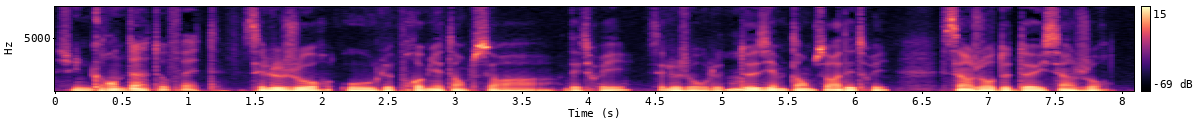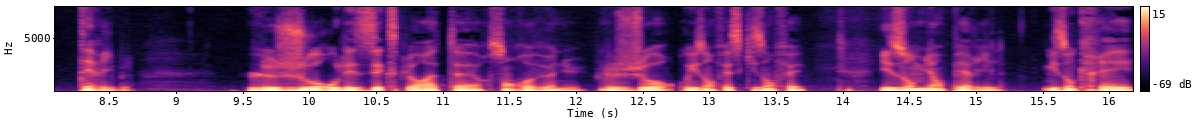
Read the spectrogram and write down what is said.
C'est une grande date au fait. C'est le jour où le premier temple sera détruit, c'est le jour où le Hmm. deuxième temple sera détruit. C'est un jour de deuil, c'est un jour terrible. Le jour où les explorateurs sont revenus, le jour où ils ont fait ce qu'ils ont fait, ils ont mis en péril, ils ont créé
